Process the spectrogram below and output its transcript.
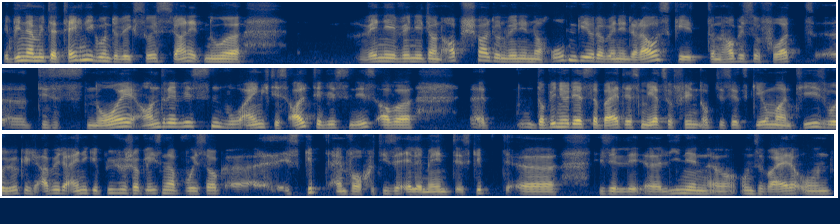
ich bin ja mit der Technik unterwegs. So ist es ja nicht nur, wenn ich, wenn ich dann abschalte und wenn ich nach oben gehe oder wenn ich rausgehe, dann habe ich sofort äh, dieses neue, andere Wissen, wo eigentlich das alte Wissen ist, aber äh, da bin ich halt jetzt dabei, das mehr zu finden, ob das jetzt Geomantie ist, wo ich wirklich auch wieder einige Bücher schon gelesen habe, wo ich sage, äh, es gibt einfach diese Elemente, es gibt äh, diese äh, Linien äh, und so weiter. Und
